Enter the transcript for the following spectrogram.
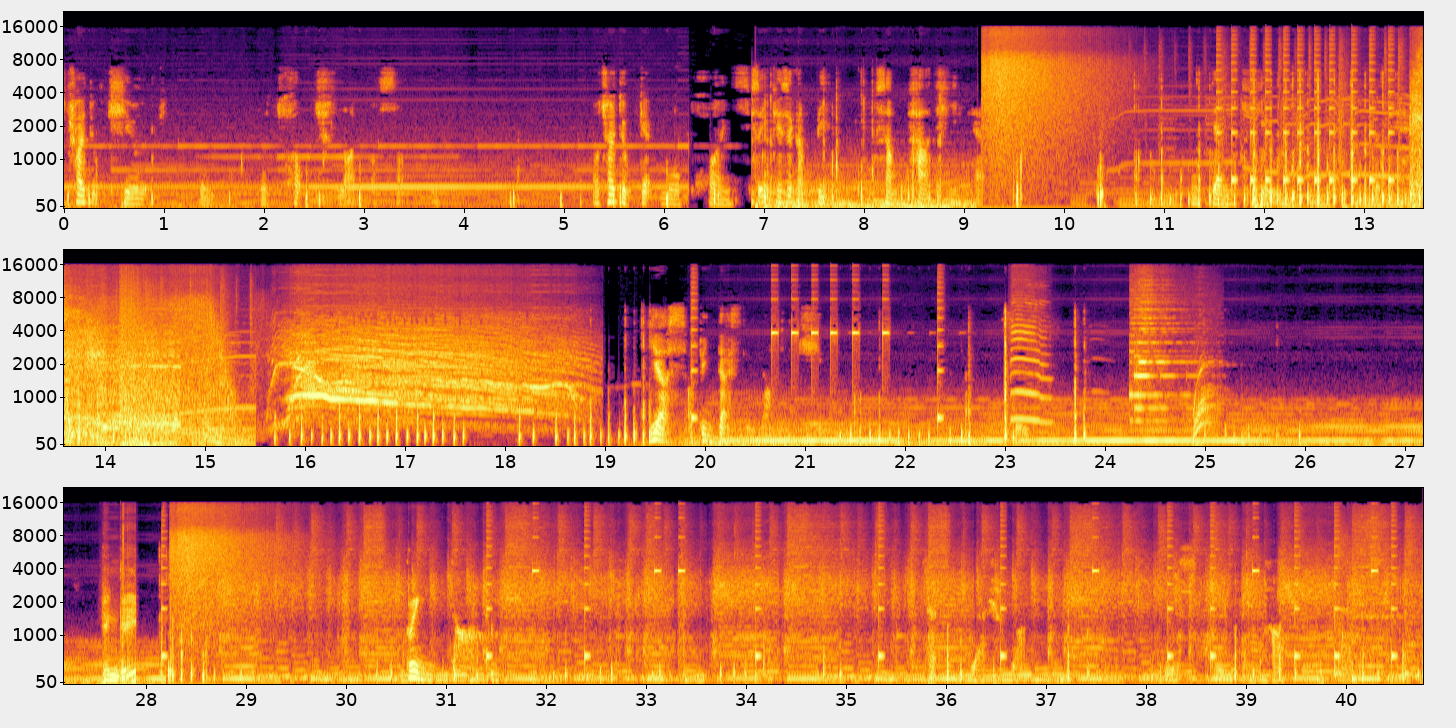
Try to kill the, the torchlight or something. I'll try to get more points, so in case I can beat some party at and then kill the Yes, I think that's enough Bring it down. Attack flash one. Use green and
